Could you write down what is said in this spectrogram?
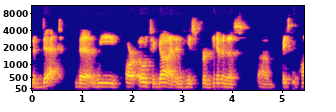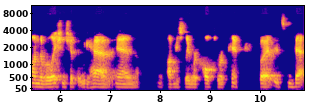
the debt that we are owed to God and He's forgiven us uh, based upon the relationship that we have. And obviously we're called to repent, but it's that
